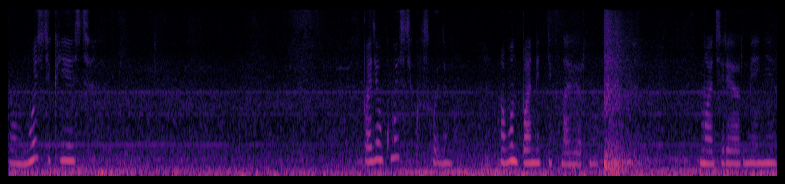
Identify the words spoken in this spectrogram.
Там мостик есть. Пойдем к мостику сходим. А вон памятник, наверное. Матери Армении.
